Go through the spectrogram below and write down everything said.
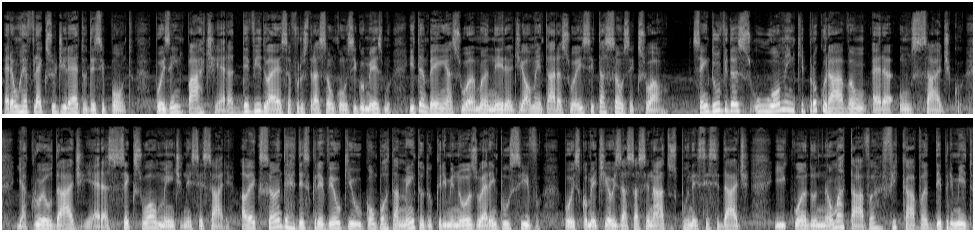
era um reflexo direto desse ponto, pois em parte era devido a essa frustração consigo mesmo e também à sua maneira de aumentar a sua excitação sexual. Sem dúvidas, o homem que procuravam era um sádico, e a crueldade era sexualmente necessária. Alexander descreveu que o comportamento do criminoso era impulsivo, pois cometia os assassinatos por necessidade e, quando não matava, ficava deprimido.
